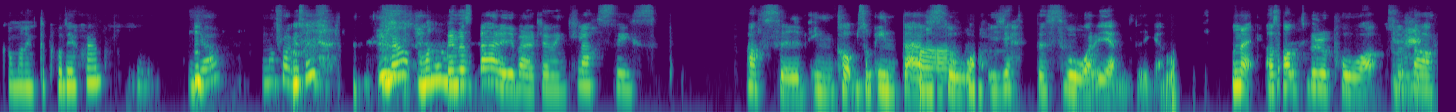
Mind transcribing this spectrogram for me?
Kommer man inte på det själv? Ja, man frågar sig. Ja, man... Nej, men så det här är ju verkligen en klassisk passiv inkomst som inte är Ja. så jättesvår egentligen. Nej. Alltså allt beror på såklart,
